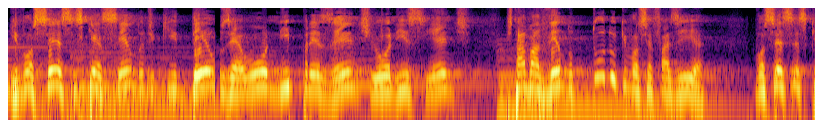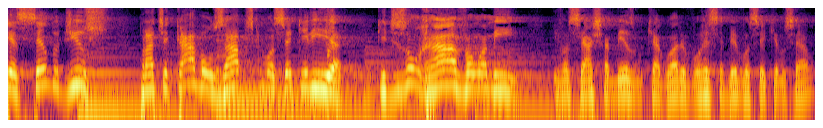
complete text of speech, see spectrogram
e você se esquecendo de que Deus é onipresente, onisciente, estava vendo tudo o que você fazia você se esquecendo disso, praticava os atos que você queria, que desonravam a mim. E você acha mesmo que agora eu vou receber você aqui no céu?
